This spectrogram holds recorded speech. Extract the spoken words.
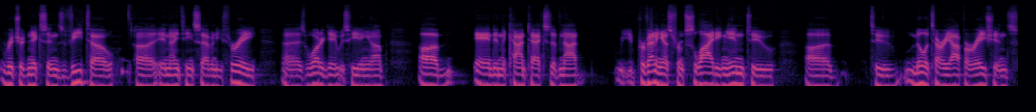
Richard Nixon's veto uh, in 1973 uh, as Watergate was heating up, um, and in the context of not preventing us from sliding into uh, to military operations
